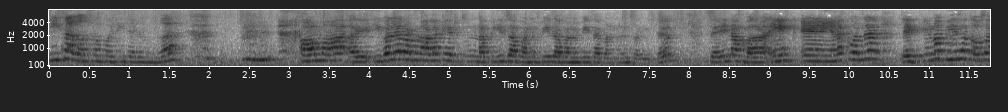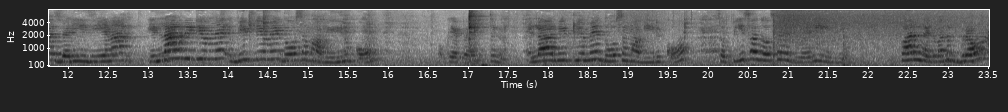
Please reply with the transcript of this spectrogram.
பீஸா தோசை பண்ணி தருவாங்க. ஆமா அஹ் இவளே ரொம்ப நாளா கேட்டுட்டு இருந்தா பீஸா பண்ணு பீஸா பண்ணு பீஸா பண்ணுன்னு சொல்லிட்டு. சரி நம்ம எனக்கு வந்து like you know pizza dosa is very easy ஏன்னா எல்லார் வீட்லயுமே வீட்லயுமே தோசை மாவு இருக்கும். ஓகே இப்போ எடுத்துணும் எல்லார் வீட்லயுமே தோசை மாவு இருக்கும். So pizza dosa is very easy பாருங்க இது வந்து ப்ரௌன்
